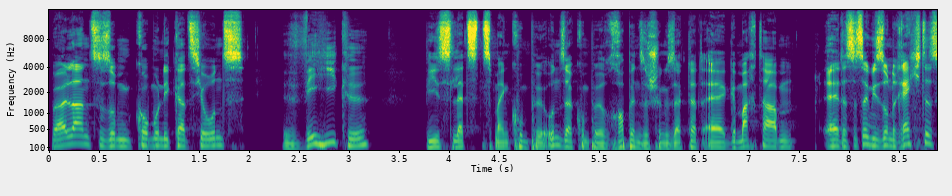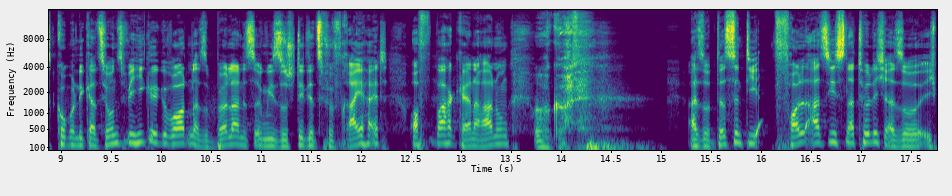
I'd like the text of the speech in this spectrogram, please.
böllern zu so einem Kommunikationsvehikel, wie es letztens mein Kumpel, unser Kumpel Robin so schön gesagt hat, äh, gemacht haben. Äh, das ist irgendwie so ein rechtes Kommunikationsvehikel geworden. Also Böllern ist irgendwie so, steht jetzt für Freiheit, offenbar, keine Ahnung. Oh Gott. Also, das sind die Vollassis natürlich. Also, ich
